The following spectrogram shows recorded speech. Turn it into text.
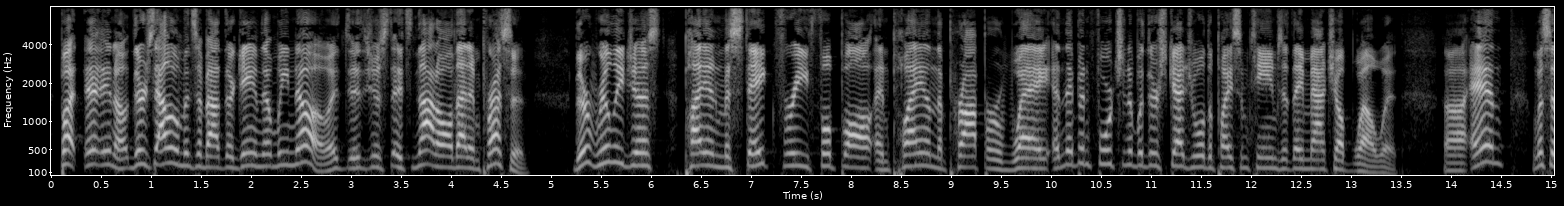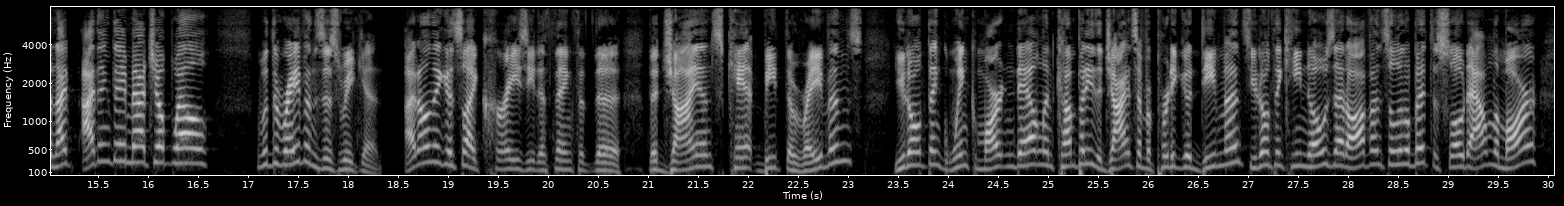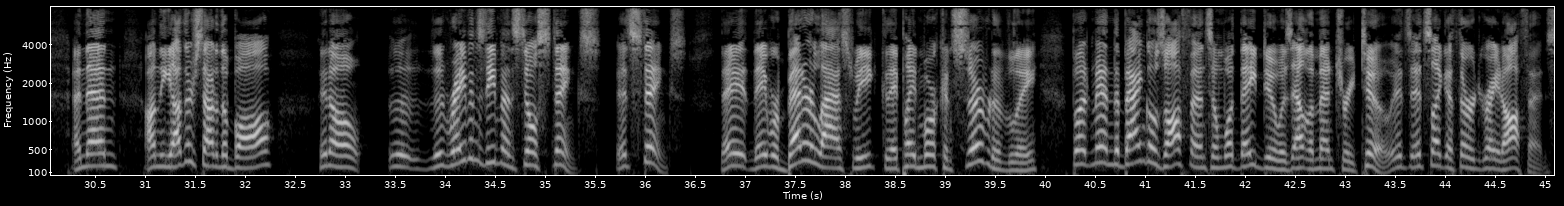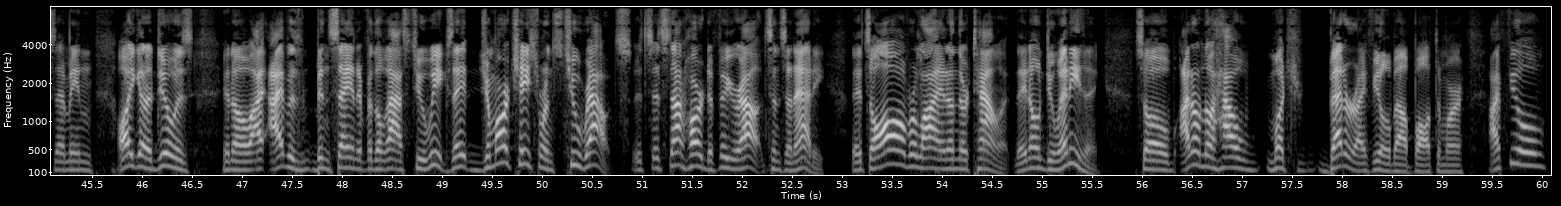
but uh, you know, there's elements about their game that we know. It, it's just it's not all that impressive. They're really just playing mistake-free football and playing the proper way, and they've been fortunate with their schedule to play some teams that they match up well with. Uh, and listen, I I think they match up well with the Ravens this weekend. I don't think it's like crazy to think that the the Giants can't beat the Ravens. You don't think Wink Martindale and company, the Giants have a pretty good defense? You don't think he knows that offense a little bit to slow down Lamar? And then on the other side of the ball, you know, the, the Ravens defense still stinks. It stinks. They they were better last week. They played more conservatively, but man, the Bengals offense and what they do is elementary too. It's it's like a third grade offense. I mean, all you got to do is, you know, I, I've been saying it for the last two weeks. They, Ja'Marr Chase runs two routes. It's it's not hard to figure out Cincinnati. It's all relying on their talent. They don't do anything. So I don't know how much better I feel about Baltimore. I feel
